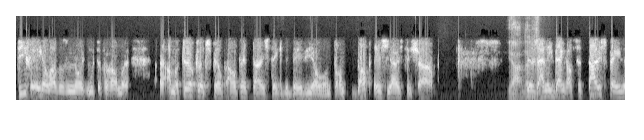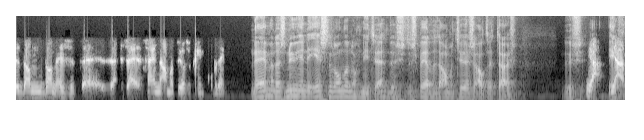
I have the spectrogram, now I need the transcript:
die regel hadden ze nooit moeten veranderen. De amateurclub speelt altijd thuis tegen de BVO. Want dan, dat is juist de charme. Ja, dus, En ik denk als ze thuis spelen, dan, dan is het, uh, zijn de amateurs ook geen probleem. Nee, maar dat is nu in de eerste ronde nog niet. Hè? Dus de spelen de amateurs altijd thuis. Dus ja, ik, ja.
